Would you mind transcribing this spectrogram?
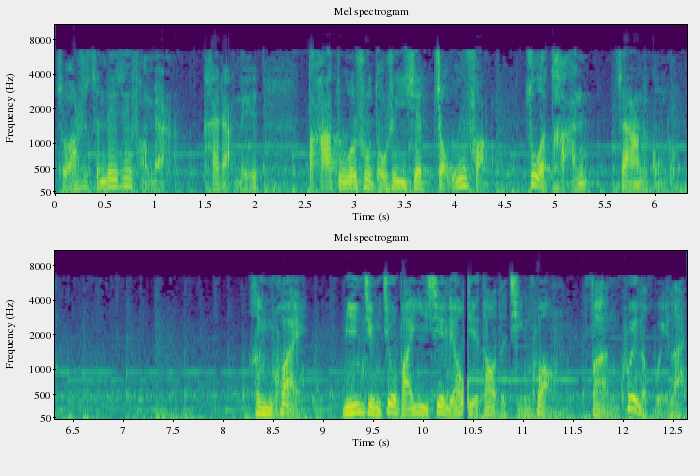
主要是针对这方面开展的，大多数都是一些走访、座谈这样的工作。很快，民警就把一些了解到的情况反馈了回来。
